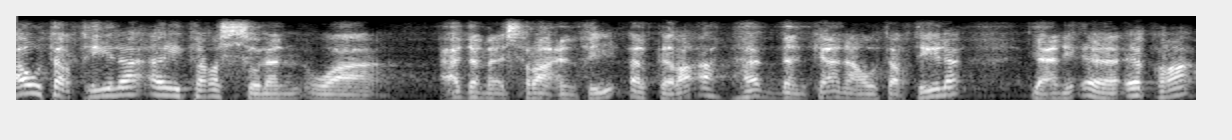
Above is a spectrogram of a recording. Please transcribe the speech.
أو ترتيلا أي ترسلا وعدم إسراع في القراءة هدا كان أو ترتيلا يعني آه، اقرأ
